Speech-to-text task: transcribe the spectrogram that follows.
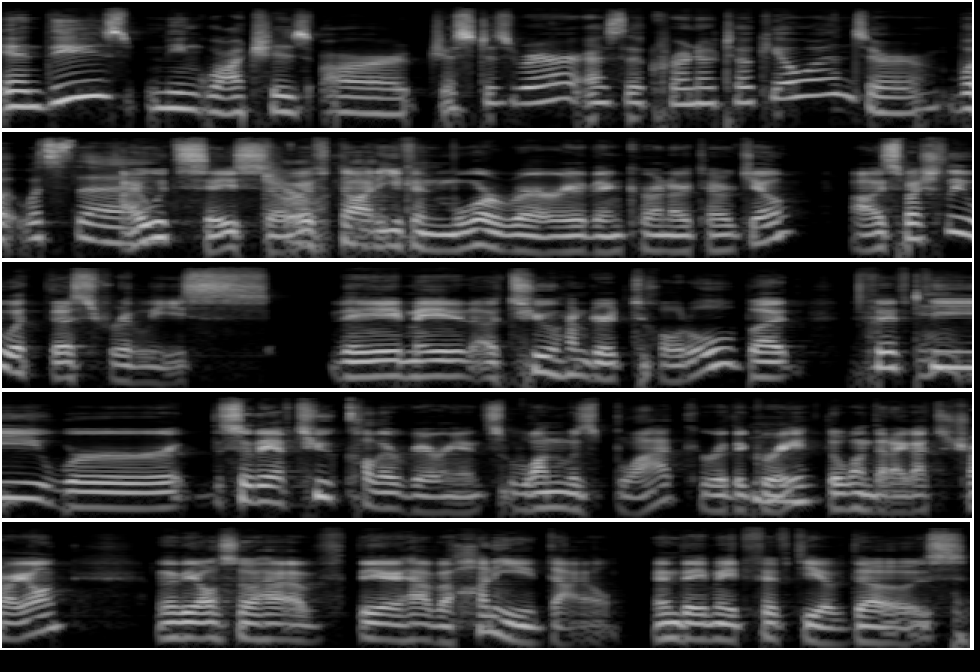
And these Ming watches are just as rare as the Kurono Tokyo ones, or what? What's the? I would say so, count, if not even more rarer than Kurono Tokyo. Uh, especially with this release, they made a 200 total, but 50 were so they have two color variants. One was black or the gray, the one that I got to try on. And then they also have they have a honey dial, and they made 50 of those.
